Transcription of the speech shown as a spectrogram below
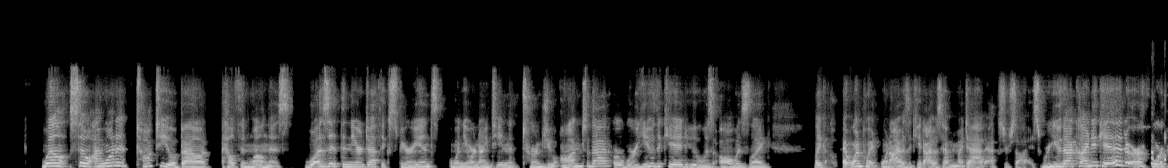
Well, so I want to talk to you about health and wellness. Was it the near death experience when you were 19 that turned you on to that? Or were you the kid who was always like, like at one point when I was a kid, I was having my dad exercise. Were you that kind of kid, or or,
